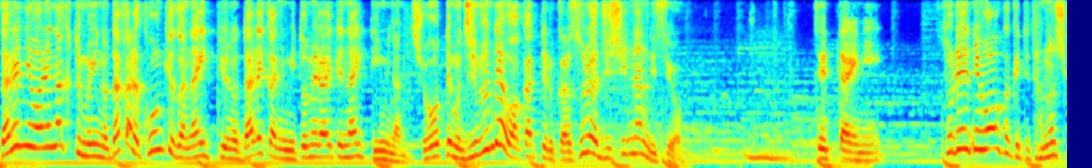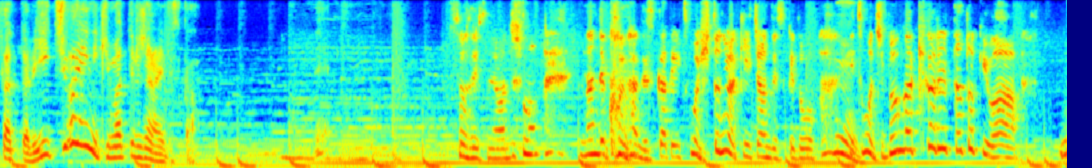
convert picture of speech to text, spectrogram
誰に言われなくてもいいの。だから根拠がないっていうのは誰かに認められてないって意味なんでしょ。でも自分では分かってるからそれは自信なんですよ。絶対に。それに輪をかけて楽しかったら一番いいに決まってるじゃないですか。そうですね。私もなんでこうなんですかっていつも人には聞いちゃうんですけど、うん、いつも自分が聞かれた時はう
